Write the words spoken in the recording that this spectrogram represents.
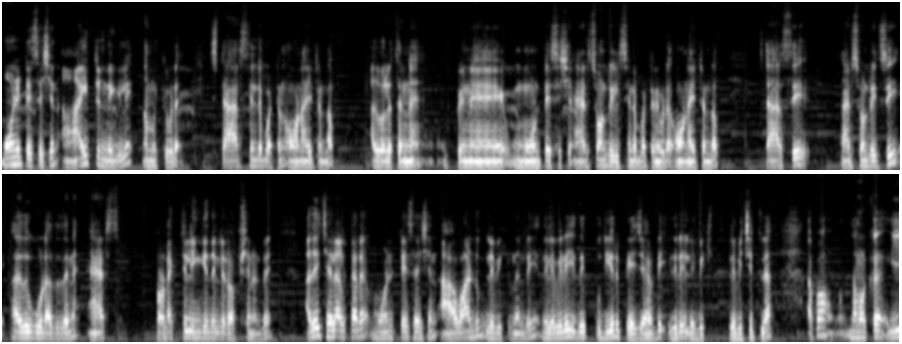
മോണിറ്റൈസേഷൻ ആയിട്ടുണ്ടെങ്കിൽ നമുക്കിവിടെ സ്റ്റാർസിന്റെ ബട്ടൺ ഓൺ ആയിട്ടുണ്ടാവും. അതുപോലെ തന്നെ പിന്നെ മോണിറ്റൈസേഷൻ ആഡ്സ് ഓൺ റീൽസിന്റെ ബട്ടൺ ഇവിടെ ഓൺ ആയിട്ടുണ്ടാവും. സ്റ്റാർസ് ആഡ്സ് ഓൺ റീൽസ് അതുകൂടാതെ തന്നെ ആഡ്സ് പ്രൊഡക്റ്റ് ലിങ്ക് എന്നുള്ളൊരു ഓപ്ഷൻ ഉണ്ട്. അത് ചില ആൾക്കാരെ മോണിറ്റൈസേഷൻ ആവാണ്ടും ലഭിക്കുന്നുണ്ട്. നിലവിൽ ഇത് പുതിയൊരു പേജ് ആയതുകൊണ്ട് ഇതിൽ ലഭി ലഭിച്ചിട്ടില്ല. അപ്പോൾ നമുക്ക് ഈ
